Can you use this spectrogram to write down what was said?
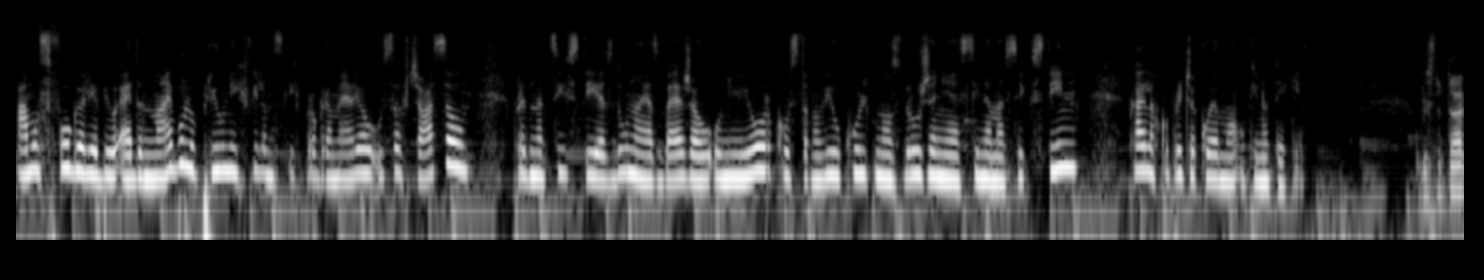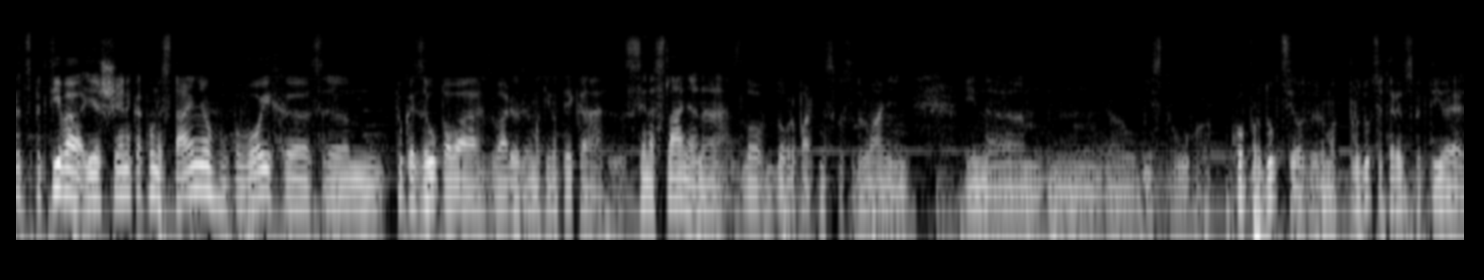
Amos Fogel je bil eden najbolj vplivnih filmskih programerjev vseh časov. Pred nacisti je z Dunaja zbežal v New York, ustanovil kultno združenje Cinema 16. Kaj lahko pričakujemo v kinoteki? V bistvu ta perspektiva je še nekako v nastajanju, v povojih. Eh, tukaj zaupava zvarja, oziroma kinoteka se naslanja na zelo dobro partnersko sodelovanje in, in v bistvu koprodukcijo, oziroma produkcijo te perspektive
